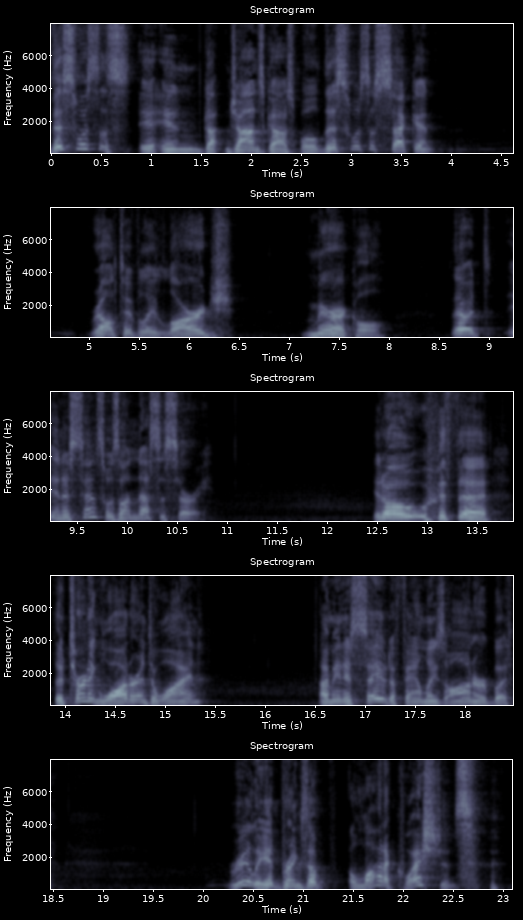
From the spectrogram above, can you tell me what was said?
This was the, in John's gospel, this was the second relatively large miracle that, in a sense, was unnecessary. You know, with the, the turning water into wine, I mean, it saved a family's honor, but really it brings up a lot of questions.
